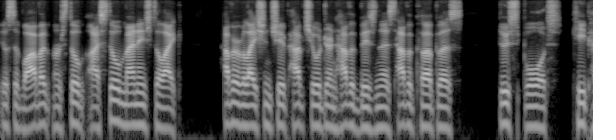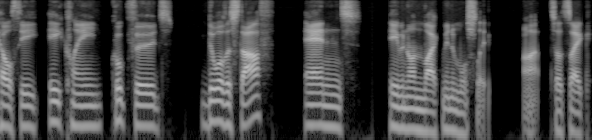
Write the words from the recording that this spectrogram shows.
You'll survive. I'm still I still manage to like have a relationship, have children, have a business, have a purpose, do sports, keep healthy, eat clean, cook foods, do all the stuff, and even on like minimal sleep. Right. So it's like,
